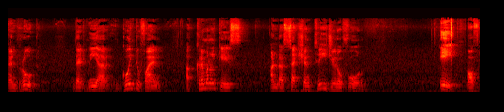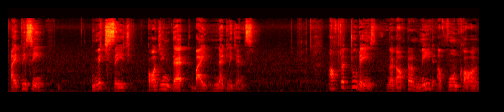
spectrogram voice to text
and wrote that we are going to file a criminal case under section 304A of IPC which says causing death by negligence. After two days, the doctor made a phone call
